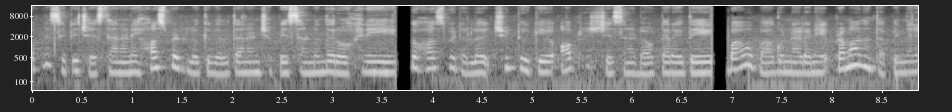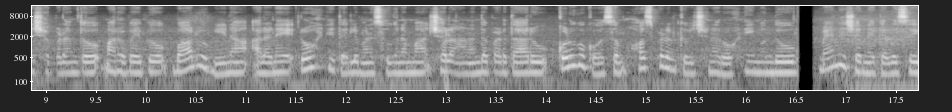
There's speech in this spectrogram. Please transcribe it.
పబ్లిసిటీ చేస్తానని హాస్పిటల్లోకి వెళ్తానని చెప్పేసి అంటుంది రోహిణి. ఇక హాస్పిటల్లో చింటూకి ఆపరేషన్ చేసిన డాక్టర్ అయితే బాబు బాగున్నాడని ప్రమాదం తప్పిందని చెప్పడంతో మరోవైపు బాలు మీనా అలానే రోహిణి తల్లి మన సుగుణమ్మ చాలా ఆనందపడతారు. కొడుకు కోసం హాస్పిటల్కి వచ్చిన రోహిణి ముందు మేనేజర్ని కలిసి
